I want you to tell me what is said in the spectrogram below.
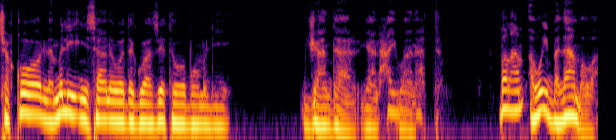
چەقۆ لە ملی ئینسانەوە دەگوازێتەوە بۆ ملی جاندار یان حەیوانات. بەڵام ئەوەی بەلامەوە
